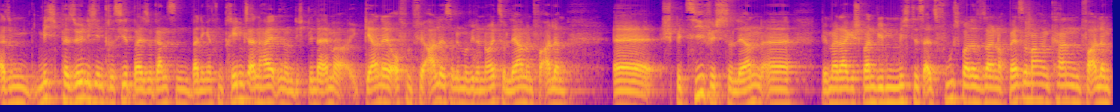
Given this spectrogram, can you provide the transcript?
also mich persönlich interessiert bei so ganzen, bei den ganzen Trainingseinheiten und ich bin da immer gerne offen für alles und immer wieder neu zu lernen und vor allem äh, spezifisch zu lernen. Äh, bin mal da gespannt, wie mich das als Fußballer sozusagen noch besser machen kann. Und vor allem,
